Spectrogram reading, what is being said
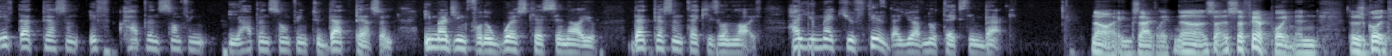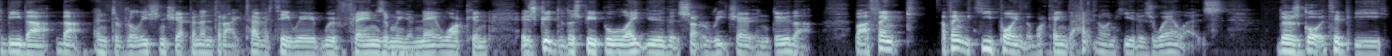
if that person if happens something it happens something to that person imagine for the worst case scenario that person take his own life how you make you feel that you have not texted him back No, exactly. No, it's, it's a fair point, and there's got to be that that interrelationship and interactivity with with friends and with your network, and it's good that there's people like you that sort of reach out and do that. But I think I think the key point that we're kind of hitting on here as well is there's got to be.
